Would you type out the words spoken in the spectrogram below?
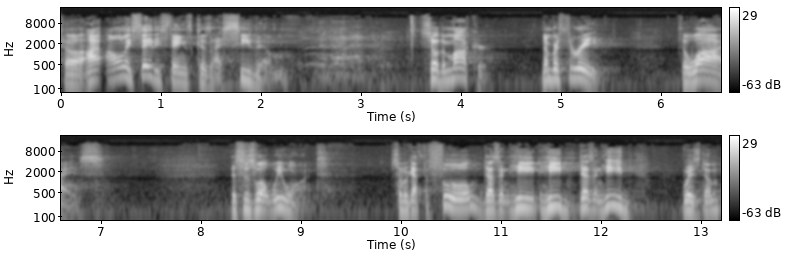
So I, only say these things because I see them. So the mocker. Number three, the wise. This is what we want. So we got the fool, doesn't heed, he doesn't heed wisdom.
